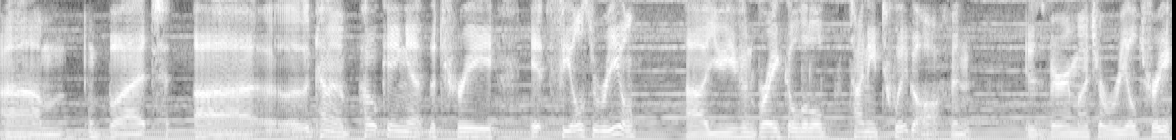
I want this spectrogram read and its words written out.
Um, but uh, kind of poking at the tree, it feels real. Uh, you even break a little tiny twig off, and it is very much a real tree.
